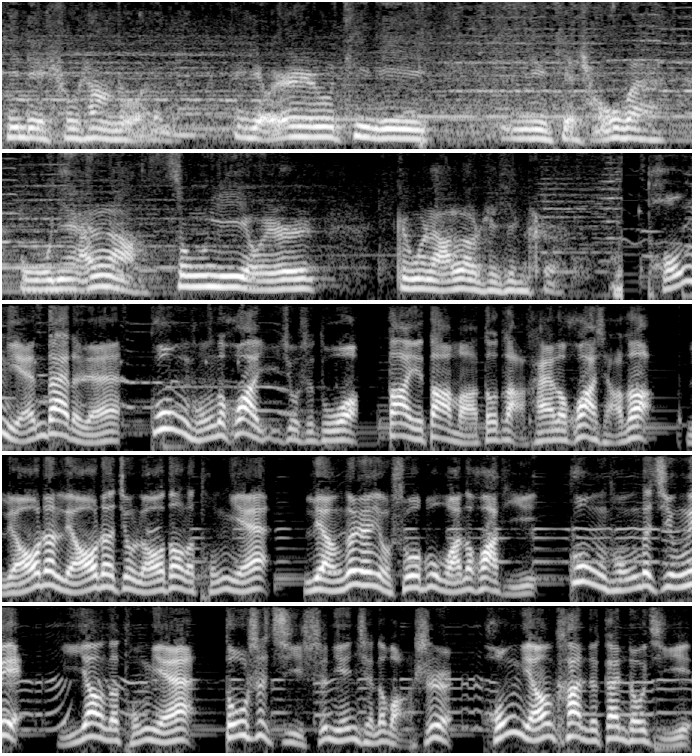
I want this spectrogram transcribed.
心里舒畅多了嘛，有人替你，你解愁呗。五年了，终于有人跟我俩唠知心嗑。同年代的人，共同的话语就是多。大爷大妈都打开了话匣子，聊着聊着就聊到了童年。两个人有说不完的话题，共同的经历，一样的童年，都是几十年前的往事。红娘看着干着急，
